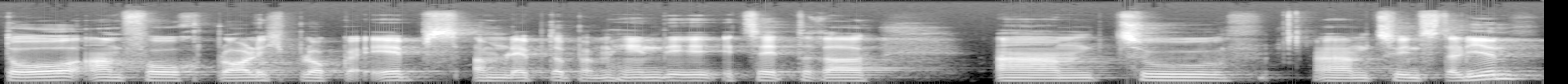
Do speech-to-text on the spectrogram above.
da einfach Blaulichtblocker-Apps am Laptop, am Handy etc. Ähm, zu, zu installieren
